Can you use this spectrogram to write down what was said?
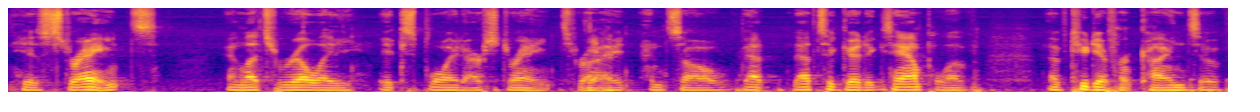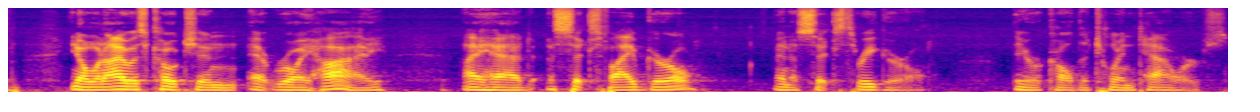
his strengths, and let's really exploit our strengths, Yeah. right? And so that that's a good example of of two different kinds of. You know, when I was coaching at Roy High, I had a six five girl and a six three girl. They were called the Twin Towers,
